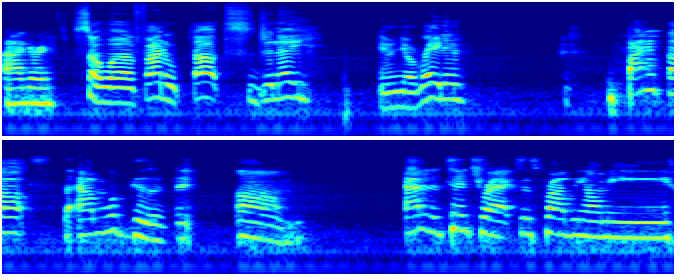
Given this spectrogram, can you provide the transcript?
I agree. So uh final thoughts, Jenae, and your rating. Final thoughts. The album was good. Um, out of the ten tracks, it's probably only.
